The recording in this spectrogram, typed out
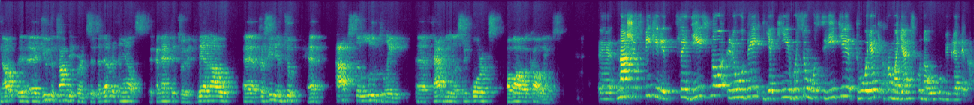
Now, uh, uh, due to time differences and everything else connected to it, we are now uh, proceeding to uh, absolutely uh, fabulous reports of our colleagues. Е, Наші спікери це дійсно люди, які в усьому світі творять громадянську науку в бібліотеках.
